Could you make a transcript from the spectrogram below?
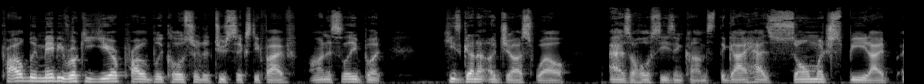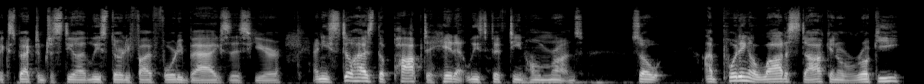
probably maybe rookie year, probably closer to 265, honestly, but he's gonna adjust well as the whole season comes. The guy has so much speed. I expect him to steal at least 35, 40 bags this year, and he still has the pop to hit at least 15 home runs. So I'm putting a lot of stock in a rookie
